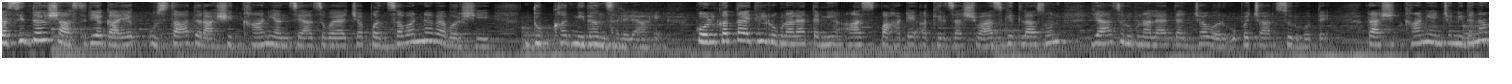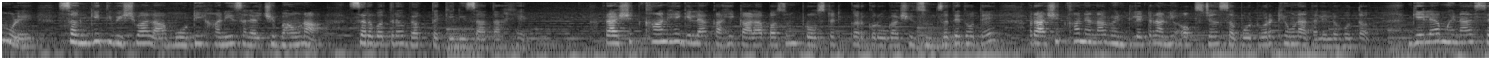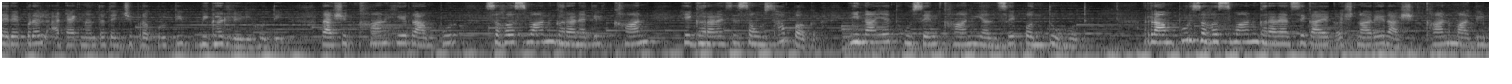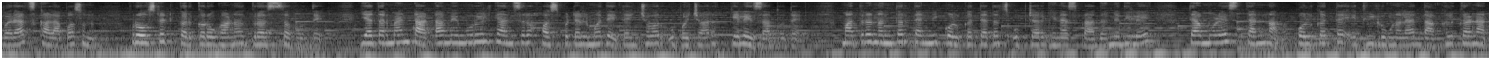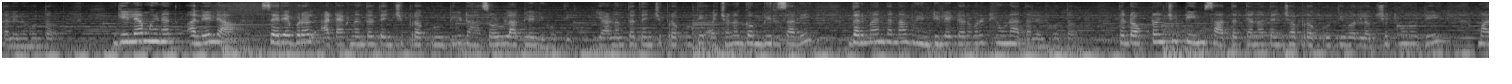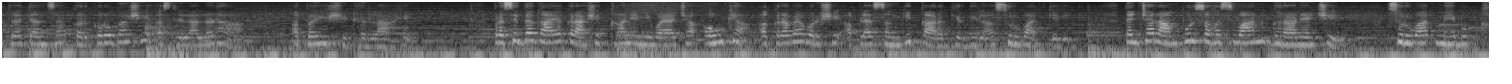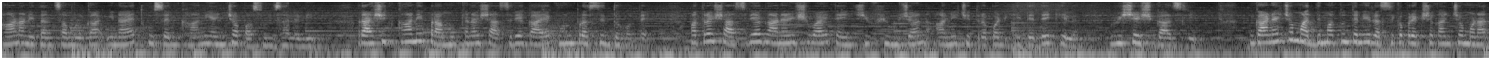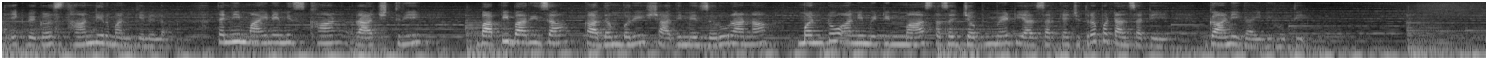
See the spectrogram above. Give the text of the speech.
प्रसिद्ध शास्त्रीय गायक उस्ताद राशिद खान यांचे आज वयाच्या पंचावन्नाव्या वर्षी दुःखद निधन झालेले आहे. कोलकाता येथील रुग्णालयात त्यांनी आज पहाटे अखेरचा श्वास घेतला असून याच रुग्णालयात त्यांच्यावर उपचार सुरू होते. राशिद खान यांच्या निधनामुळे संगीत विश्वाला मोठी हानी झाल्याची भावना सर्वत्र व्यक्त केली जात आहे. राशिद खान हे गेल्या काही काळापासून प्रोस्टेट कर्करोगाशी झुंजत येत होते. राशिद खान यांना व्हेंटिलेटर आणि ऑक्सिजन सपोर्टवर ठेवण्यात आलेलं होतं. गेल्या महिन्यात सेरेब्रल अटॅकनंतर त्यांची प्रकृती बिघडलेली होती. राशिद खान हे रामपूर सहस्वान घराण्यातील खान हे घराण्याचे संस्थापक इनायत हुसेन खान यांचे पंतू होत. रामपूर सहस्वान घराण्याचे गायक असणारे राशीद खान मागील बऱ्याच काळापासून प्रोस्टेट कर्करोगानं ग्रस्त होते. या दरम्यान टाटा मेमोरियल कॅन्सर हॉस्पिटलमध्ये त्यांच्यावर उपचार केले जात होते. मात्र नंतर त्यांनी कोलकात्यातच उपचार घेण्यास प्राधान्य दिले. त्यामुळेच त्यांना कोलकाता येथील रुग्णालयात दाखल करण्यात आलेलं होतं. गेल्या महिन्यात आलेल्या सेरेब्रल अटॅकनंतर त्यांची प्रकृती ढासळू लागलेली होती. यानंतर त्यांची प्रकृती अचानक गंभीर झाली. दरम्यान त्यांना व्हेंटिलेटरवर ठेवण्यात आलेलं होतं. तर डॉक्टरांची टीम सातत्यानं त्यांच्या प्रकृतीवर लक्ष ठेवून होती. मात्र त्यांचा कर्करोगाशी असलेला लढा अपयशी ठरला आहे. प्रसिद्ध गायक राशिद खान यांनी वयाच्या अवघ्या अकराव्या वर्षी आपल्या संगीत कारकिर्दीला सुरुवात केली. त्यांच्या रामपूर सहस्वान घराण्याची सुरुवात मेहबूब खान आणि त्यांचा मुलगा इनायत हुसेन खान यांच्यापासून झालेली. राशिद खान हे प्रामुख्यानं शास्त्रीय गायक म्हणून प्रसिद्ध होते. मात्र शास्त्रीय गाण्यांशिवाय त्यांची फ्युजन आणि चित्रपट गीते देखील विशेष गाजली. गाण्याच्या माध्यमातून त्यांनी रसिक प्रेक्षकांच्या मनात एक वेगळं स्थान निर्माण केलेलं. त्यांनी my name is Khan Raaz three Bapi बारिजा कादंबरी शादी में जरूर आना मंटो आणि मिटिन मास तसंच जबमेट यासारख्या चित्रपटांसाठी गाणी गायली होती.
